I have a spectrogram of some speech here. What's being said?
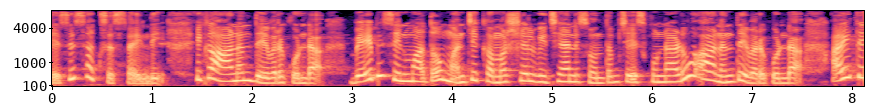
చేసి సక్సెస్ అయింది. ఇక ఆనంద్ దేవరకొండ. బేబీ సినిమాతో మంచి కమర్షియల్ విజయాన్ని సొంతం చేసుకున్నాడు ఆనంద్ దేవరకొండ. అయితే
